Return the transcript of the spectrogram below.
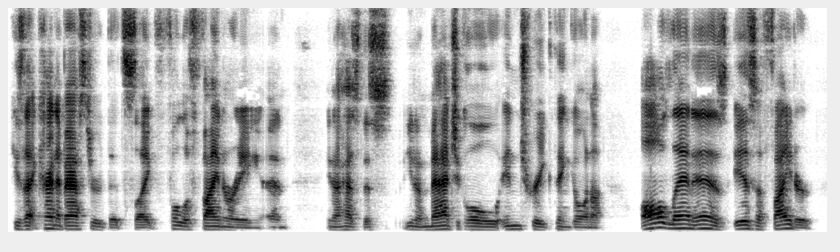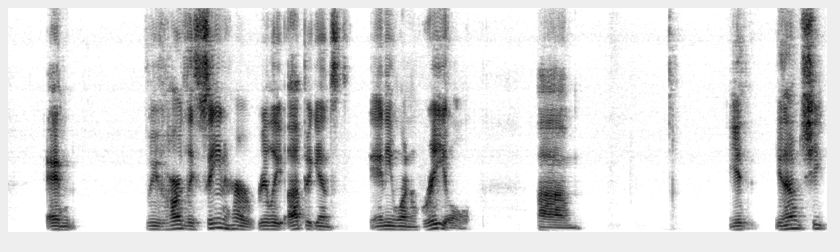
he's that kind of bastard that's like full of finery and you know has this you know magical intrigue thing going on. All Lin is is a fighter, and we've hardly seen her really up against anyone real. Um, you you know she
